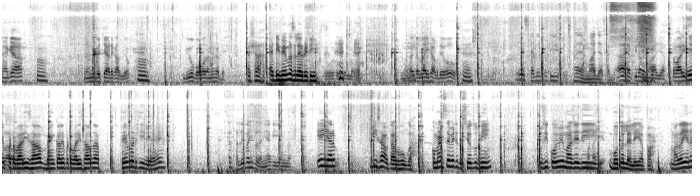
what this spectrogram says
ਮੈਂ ਕਿਹਾ ਹਾਂ। ਮੈਨੂੰ ਵਿੱਚ ਐਡ ਕਰ ਲਿਓ ਹਾਂ। ਵਿਊ ਬਹੁਤ ਆ ਨੇ ਸਾਡੇ। ਅੱਛਾ ਐਡੀ ਫੇਮਸ ਸੈਲੀਬ੍ਰਿਟੀ ਹੋਰ ਹੋਰ ਲੈ ਮੈਂ ਕਿਹਾ ਗੱਲਾਂ ਹੀ ਛੱਡ ਦਿਓ। ਇਹ ਸੈਲੀਬ੍ਰਿਟੀ ਹੈ ਮਾਜਾ ਸਾਡਾ। ਆ ਹੈਪੀ ਦਾ ਮਾਜ ਆ ਪਟਵਾਰੀ ਇਹ ਪਟਵਾਰੀ ਸਾਹਿਬ ਬੈਂਕ ਵਾਲੇ ਪਟਵਾਰੀ ਸਾਹਿਬ ਦਾ ਫੇਵਰਿਟ ਚੀਜ਼ ਹੈ ਇਹ। ਸਰ ਥੱਲੇ ਭਾਜੀ ਪਤਾ ਨਹੀਂ ਆ ਕੀ ਹੁੰਦਾ। ਇਹ ਯਾਰ ਕੀ ਹਿਸਾਬ ਕਿਤਾਬ ਹੋਊਗਾ? ਕਮੈਂਟਸ ਦੇ ਵਿੱਚ ਦੱਸਿਓ ਤੁਸੀਂ। ਤੁਸੀਂ ਕੋਈ ਵੀ ਮਾਜ਼ੇ ਦੀ ਬੋਤਲ ਲੈ ਲਈ ਆਪਾਂ। ਮਾਜ਼ਾ ਹੀ ਹੈ ਨਾ?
